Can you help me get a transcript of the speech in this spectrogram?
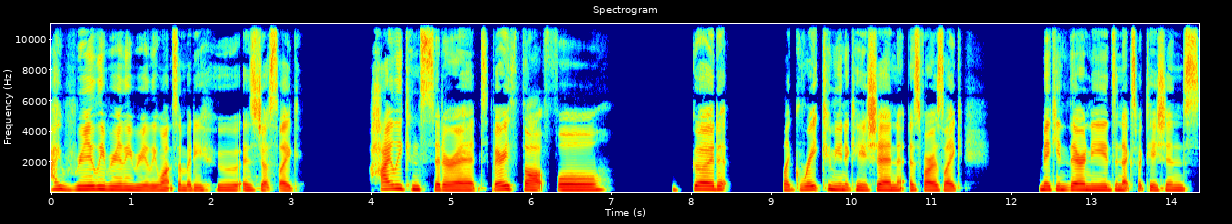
I really, really, really want somebody who is just like highly considerate, very thoughtful, good, like great communication as far as like making their needs and expectations,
